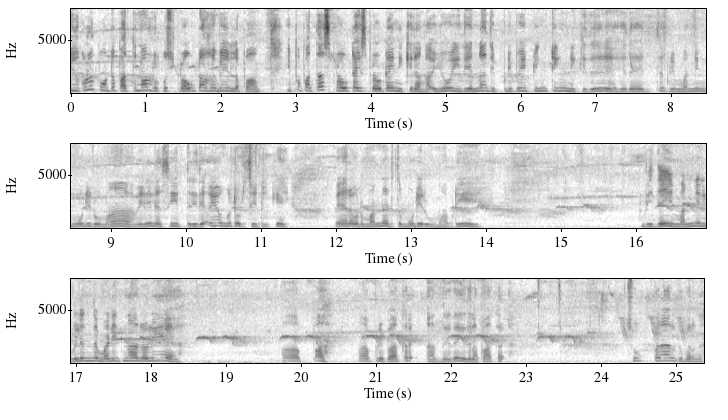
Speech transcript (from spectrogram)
இதுக்குள்ளே போட்டு பத்து நாள் இருக்கும் ஸ்ப்ரவுட் ஆகவே இல்லைப்பா. இப்போ பார்த்தா ஸ்ப்ரவுட் ஆகி ஸ்ப்ரவுட் ஆகி நிற்கிறாங்க ஐயோ இது என்ன அது இப்படி போய் டிங் டிங் நிற்கிது இதை எடுத்து இப்படி பண்ணி மூடிடுவோமா? வெளியில் சீட் தெரியுது. ஐயோ உங்ககிட்ட ஒரு சீட் இருக்கே. வேற ஒரு மண் எடுத்து மூடிடுவோமா அப்படி? விதை மண்ணில் விழுந்து மடித்தினால் ஒழிய. அப்பா அப்படி பார்க்குறேன். அந்த இதை இதில் பார்க்குறேன். சூப்பராக இருக்குது பாருங்க.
